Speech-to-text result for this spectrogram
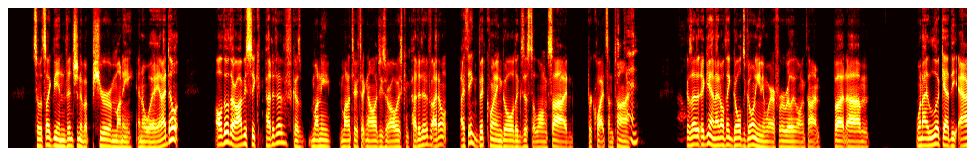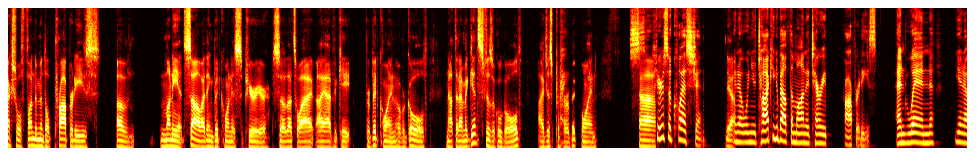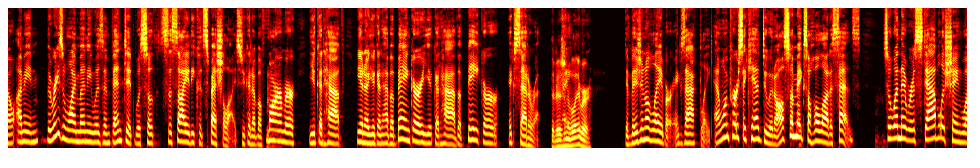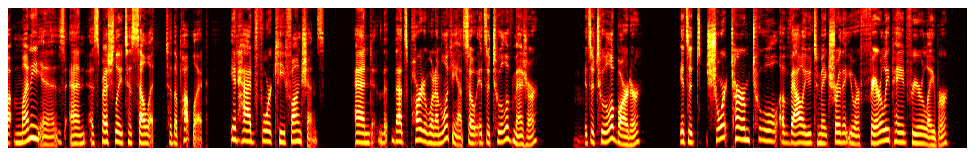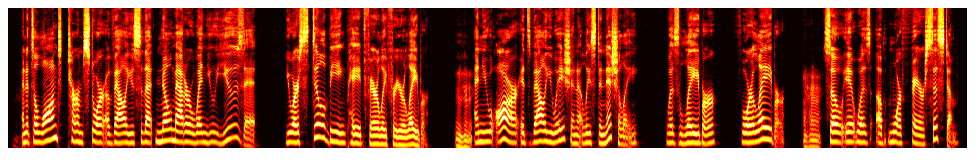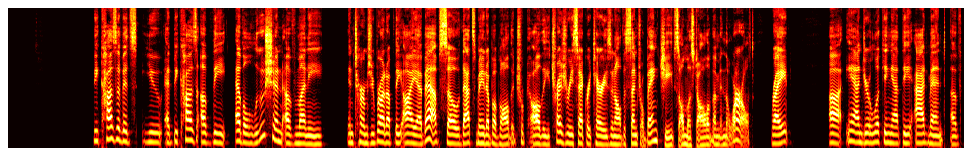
So it's like the invention of a pure money in a way. And I don't, although they're obviously competitive because money, monetary technologies are always competitive, I don't, I think Bitcoin and gold exist alongside for quite some time. Because well, again, I don't think gold's going anywhere for a really long time. But um, when I look at the actual fundamental properties of money itself, I think Bitcoin is superior. So that's why I advocate for Bitcoin over gold. Not that I'm against physical gold. I just prefer Bitcoin. Uh, Here's a question. Yeah. You know, when you're talking about the monetary properties and when, you know, I mean, the reason why money was invented was so society could specialize. You could have a hmm. farmer, mm-hmm. you could have, you know, you could have a banker, you could have a baker, etc. Division right? of labor. Division of labor, exactly. And one person can't do it also makes a whole lot of sense. Mm-hmm. So when they were establishing what money is, and especially to sell it to the public, it had four key functions. And th- that's part of what I'm looking at. So it's a tool of measure, it's a tool of barter, it's a t- short term tool of value to make sure that you are fairly paid for your labor. And it's a long term store of value so that no matter when you use it, you are still being paid fairly for your labor. Mm-hmm. And you are, its valuation, at least initially, was labor for labor. Mm-hmm. So it was a more fair system. Because of its you because of the evolution of money in terms you brought up the IMF, so that's made up of all the tr- all the treasury secretaries and all the central bank chiefs, almost all of them in the world, right? Uh, and you're looking at the advent of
